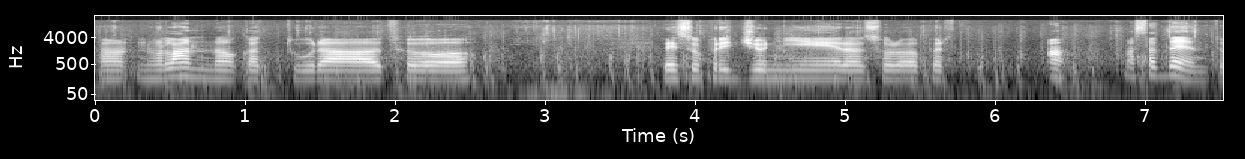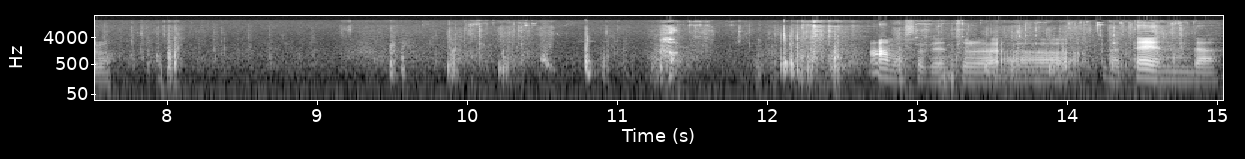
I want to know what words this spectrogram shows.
no, non l'hanno catturato. Reso prigioniero solo per... Ah, ma sta dentro. Ah, ma sta dentro la, la tenda.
